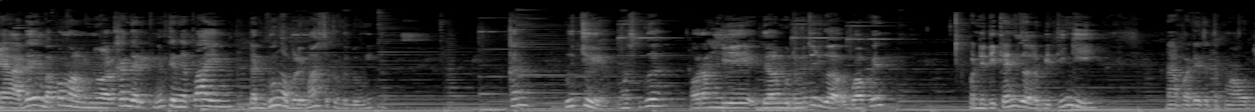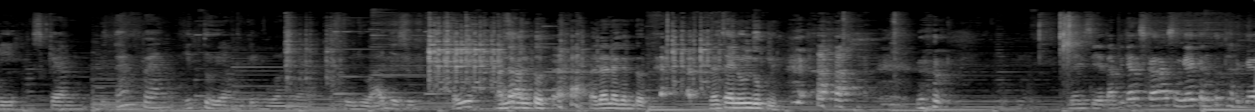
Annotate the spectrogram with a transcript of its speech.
Yang ada yang bapak malah mengeluarkan dari keringat keringat lain. Dan gue nggak boleh masuk ke gedung itu. Kan lucu ya maksud gue orang di dalam gedung itu juga gue akuin pendidikan juga lebih tinggi. Kenapa dia tetap mau di scan ditempel? Itu yang bikin gua nggak setuju aja sih. Tapi anda kentut, ada anda kentut, dan saya nunduk nih. Ya sih, tapi kan sekarang seenggaknya kentut harga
